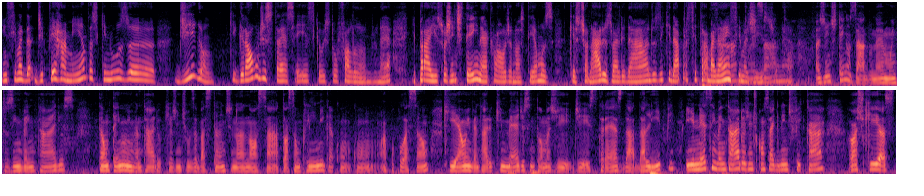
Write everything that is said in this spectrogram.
em cima de ferramentas que nos uh, digam que grau de estresse é esse que eu estou falando, né? E para isso a gente tem, né, Cláudia, nós temos questionários validados e que dá para se trabalhar exato, em cima disso, exato. né? A gente tem usado, né, muitos inventários então, tem um inventário que a gente usa bastante na nossa atuação clínica com, com a população, que é um inventário que mede os sintomas de estresse da, da LIP. E nesse inventário a gente consegue identificar, eu acho que as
